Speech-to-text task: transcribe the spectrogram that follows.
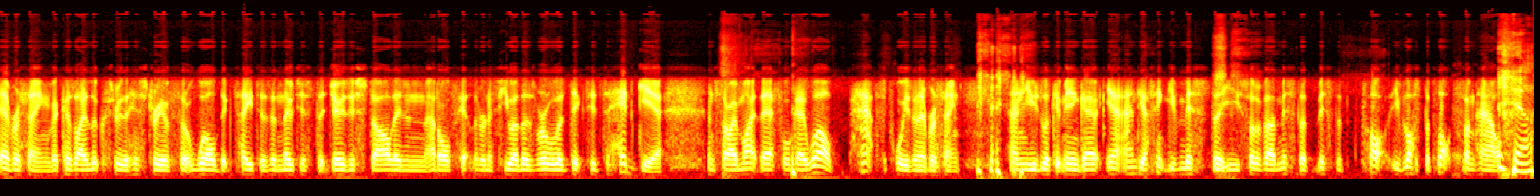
everything because I look through the history of sort of world dictators and noticed that Joseph Stalin and Adolf Hitler and a few others were all addicted to headgear. And so I might therefore go, well, hats poison everything. and you'd look at me and go, yeah, Andy, I think you've missed the, you sort of uh, missed the, missed the plot, you've lost the plot somehow. Yeah.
